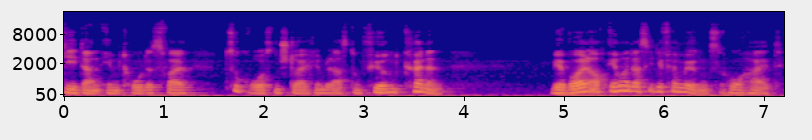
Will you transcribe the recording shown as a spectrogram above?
die dann im Todesfall zu großen steuerlichen Belastungen führen können. Wir wollen auch immer, dass Sie die Vermögenshoheit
